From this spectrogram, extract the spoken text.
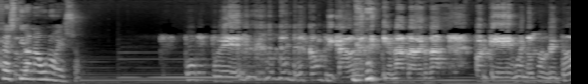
gestiona uno eso? pues es complicado de gestionar, la verdad, porque, bueno, sobre todo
